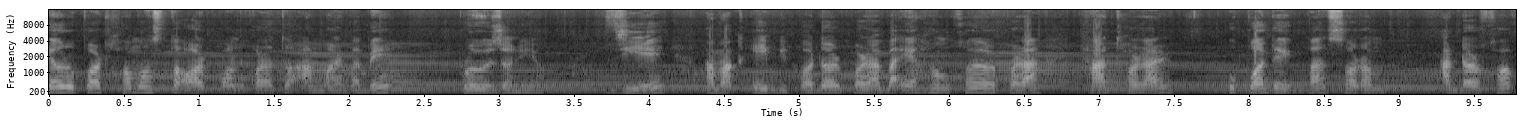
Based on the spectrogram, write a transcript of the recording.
তেওঁৰ ওপৰত সমস্ত অৰ্পণ কৰাটো আমাৰ বাবে প্ৰয়োজনীয় যিয়ে আমাক এই বিপদৰ পৰা বা এই সংশয়ৰ পৰা হাত সৰাৰ উপদেশ বা চৰম আদৰ্শক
